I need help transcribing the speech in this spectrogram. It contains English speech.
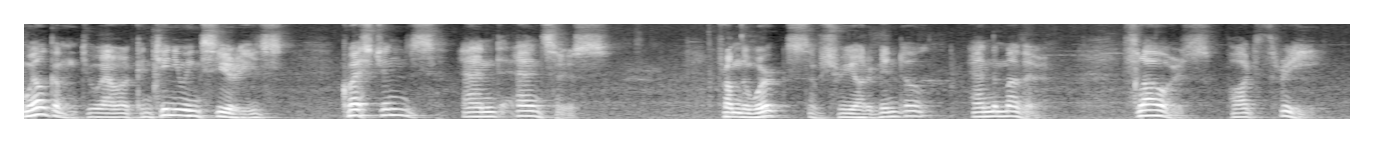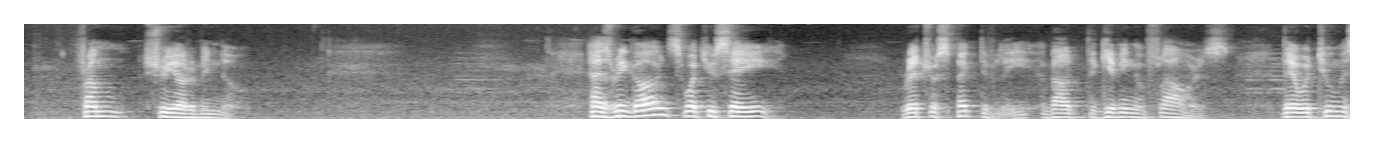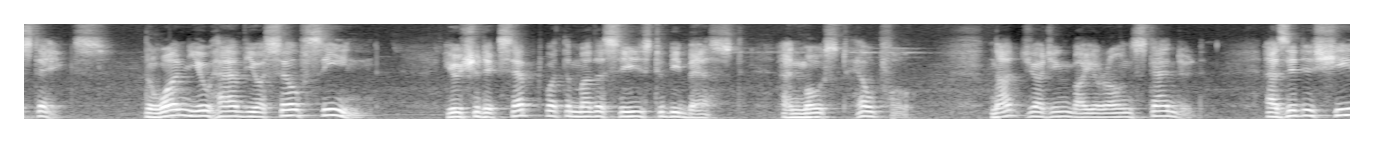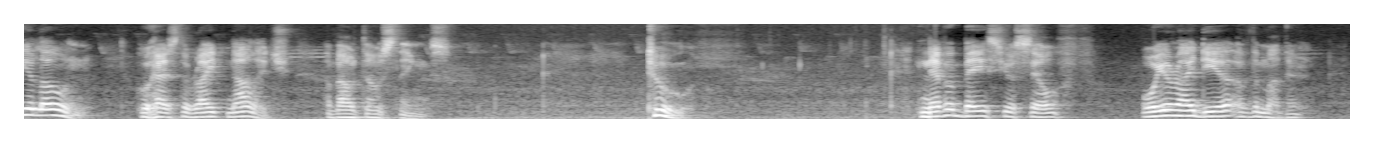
Welcome to our continuing series, Questions and Answers, from the works of Sri Aurobindo and the Mother. Flowers, Part 3, from Sri Aurobindo. As regards what you say retrospectively about the giving of flowers, there were two mistakes. The one you have yourself seen. You should accept what the mother sees to be best and most helpful, not judging by your own standard, as it is she alone who has the right knowledge about those things. 2. Never base yourself or your idea of the mother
